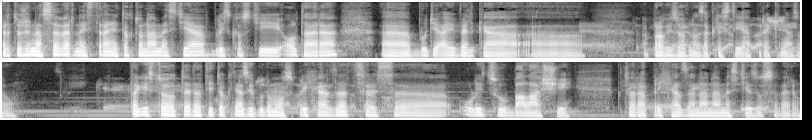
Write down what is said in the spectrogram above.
pretože na severnej strane tohto námestia v blízkosti oltára bude aj veľká provizorná zakrestia pre kňazov. Takisto teda títo kňazi budú môcť prichádzať cez ulicu Balaši, ktorá prichádza na námestie zo severu.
